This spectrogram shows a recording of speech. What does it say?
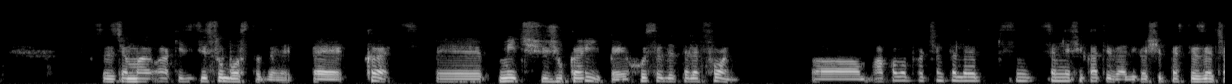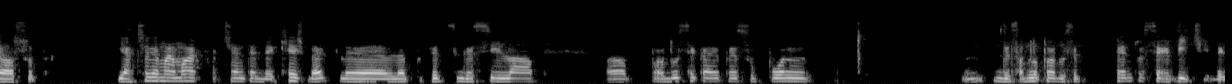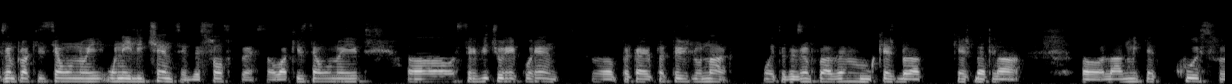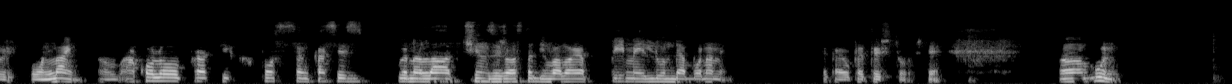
să zicem, achiziții sub 100 de lei, pe cărți, pe mici jucării, pe huse de telefon, uh, acolo procentele sunt semnificative, adică și peste 10%. Iar cele mai mari procente de cashback le, le puteți găsi la uh, produse care presupun de fapt nu produse, pentru servicii. De exemplu, achiziția unui, unei licențe de software sau achiziția unui uh, serviciu recurent uh, pe care îl plătești lunar. Uite, de exemplu, avem cashback, cashback la, uh, la anumite cursuri online. Uh, acolo, practic, poți să încasezi până la 50% din valoarea primei luni de abonament pe care o plătești tu, știi? Uh, bun.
